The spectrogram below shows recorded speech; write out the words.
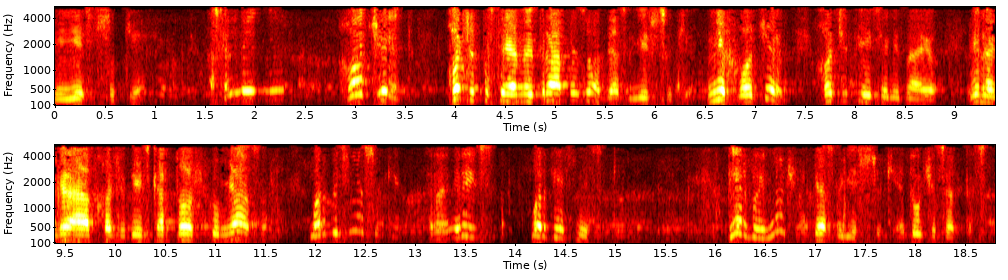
и есть в суке. Остальные дни хочет, хочет постоянную трапезу, обязан есть в суке. Не хочет, хочет есть, я не знаю, виноград, хочет есть картошку, мясо. Может быть, не в. Рис. Может есть не в суке. Первую ночь обязан есть в суке. Это учится от Песаха.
